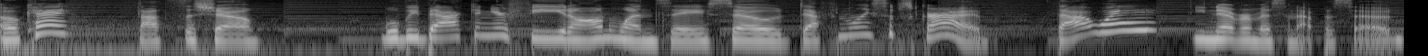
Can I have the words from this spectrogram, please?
Okay, that's the show. We'll be back in your feed on Wednesday, so definitely subscribe. That way, you never miss an episode.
